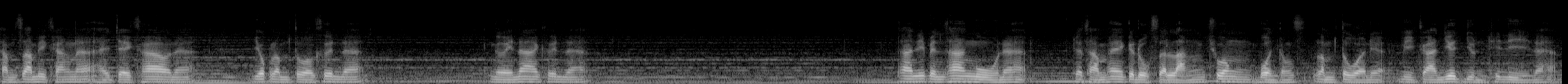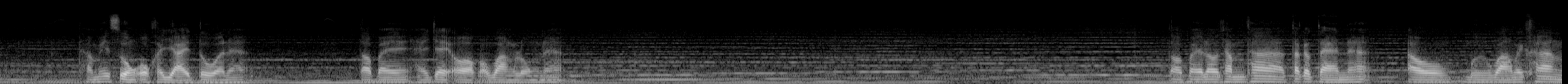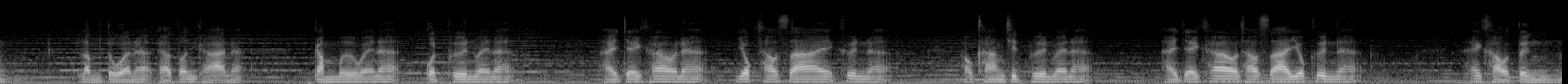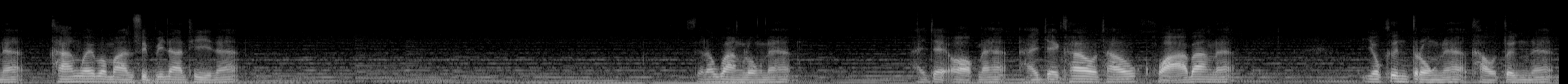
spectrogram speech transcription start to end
ทำซ้ำอีกครั้งนะ หายใจเข้านะ ยกลำตัวขึ้นนะ เงยหน้าขึ้นนะท่านี้เป็นท่างูนะฮะจะทำให้กระดูกสันหลังช่วงบนของลำตัวเนี่ยมีการยืดหยุ่นที่ดีนะฮะทำให้ทรวงอกขยายตัวนะฮะ ต่อไปหายใจออกเอาวางลงนะฮะต่อไปเราทำท่าตะกแตนนะฮะ เอามือวางไว้ข้างลำตัวนะฮะแถวต้นขานะกำมือไว้นะฮะ กดพื้นไว้นะฮะ หายใจเข้านะฮะ ยกเท้าซ้ายขึ้นนะฮะ เอาคางชิดพื้นไว้นะฮะ หายใจเข้าเท้าซ้ายยกขึ้นนะฮะ ให้เข่าตึงนะฮะ ค้างไว้ประมาณ 10 วินาทีนะฮะเสร็จแล้ววางลงนะฮะ หายใจออกนะฮะ หายใจเข้าเท้าขวาบ้างนะฮะยกขึ้นตรงนะฮะ เข่าตึงนะฮะ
